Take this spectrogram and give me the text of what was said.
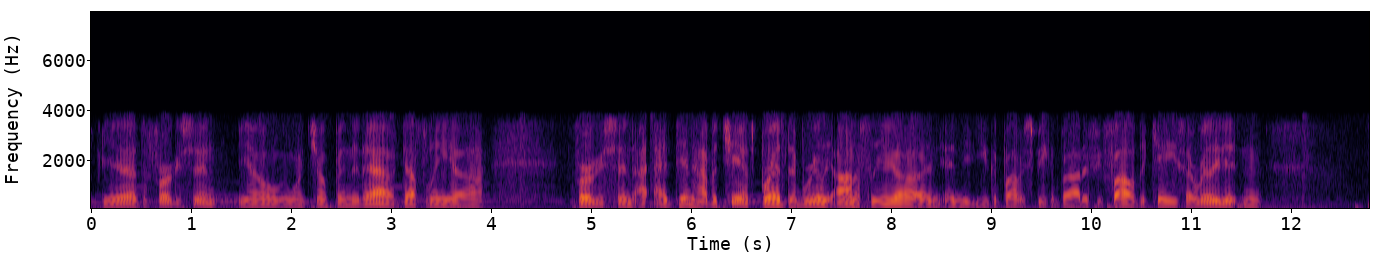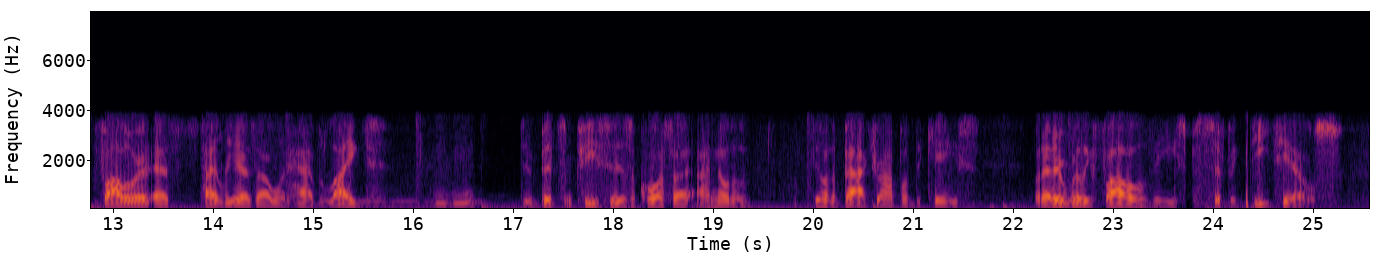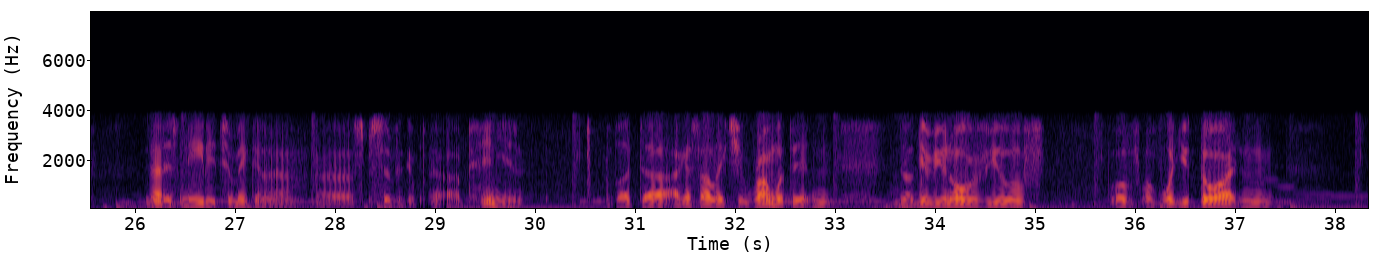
yeah, the Ferguson, you know, we want to jump into that. Definitely uh Ferguson. I, I didn't have a chance, Brett, to really honestly uh and, and you could probably speak about it if you followed the case. I really didn't follow it as tightly as I would have liked. Mhm. The bits and pieces, of course I, I know the you know, the backdrop of the case, but I didn't really follow the specific details that is needed to make a, a specific op- opinion. But uh, I guess I'll let you run with it and you know give you an overview of of, of what you thought and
